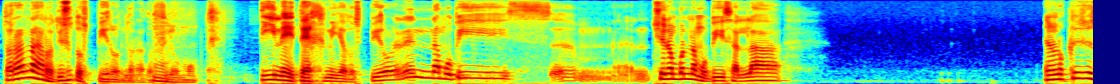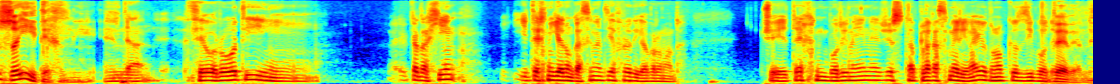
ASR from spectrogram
Τώρα να ρωτήσω τον Σπύρο τώρα, τον φίλο μου. Τι είναι η τέχνη για τον Σπύρο, είναι να μου πεις... ε, Τι μπορεί να μου πεις, αλλά... Είναι ολοκλήρη ζωή η τέχνη. Ε, Κοίτα, θεωρώ ότι ε, καταρχήν η τέχνη για τον καθένα είναι διαφορετικά πράγματα. Και η τέχνη μπορεί να είναι και στα απλά καθημερινά για τον οποιοδήποτε. Βέβαια, ναι.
